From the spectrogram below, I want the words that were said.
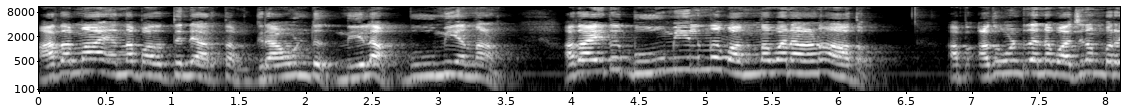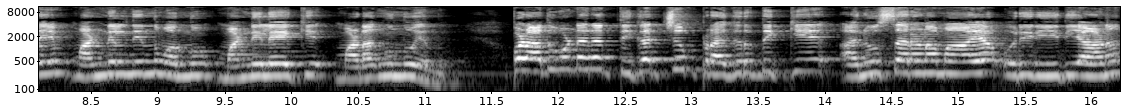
അദമ എന്ന പദത്തിന്റെ അർത്ഥം ഗ്രൗണ്ട് നിലം ഭൂമി എന്നാണ്. അതായത് ഭൂമിയിൽ നിന്ന് വന്നവനാണ് ആദം. അതുകൊണ്ട് തന്നെ വചനം പറയും മണ്ണിൽ നിന്ന് വന്നു മണ്ണിലേക്ക് മടങ്ങുന്നു എന്ന്. അപ്പോൾ അതുകൊണ്ട് തന്നെ തികച്ചും പ്രകൃതിക്ക് അനുസരണമായ ഒരു രീതിയാണ്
